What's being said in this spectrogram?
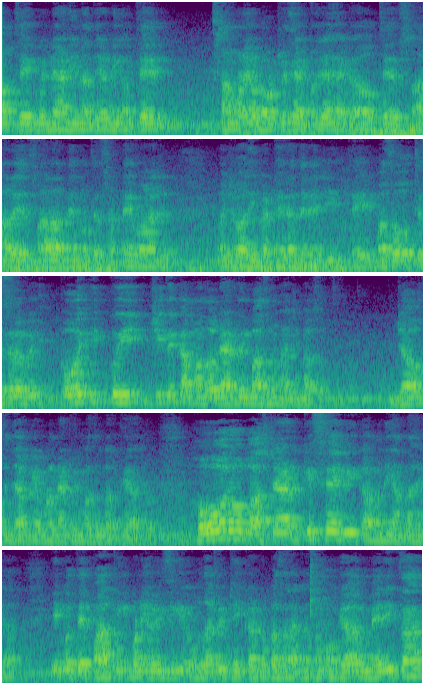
ਉੱਥੇ ਕੋਈ ਲੈਣੀ ਨਾ ਦੇਣੀ, ਉੱਥੇ ਸਾਹਮਣੇ ਉਹ ਲੋਟਰੀ ਸੈਂਟਰ ਜਿਹਾ ਹੈਗਾ, ਉੱਥੇ ਸਾਰੇ ਸਾਰਾ ਦਿਨ ਉੱਥੇ ਸੱਟੇਬਾਜ਼ ਉਹ ਬੈਠੇ ਰਹਿੰਦੇ ਨੇ ਜੀ, ਤੇ ਬਸ ਉਹ ਉੱਥੇ ਸਿਰਫ ਉਹ ਇੱਕੋ ਹੀ ਚੀਜ਼ ਦੇ ਕੰਮ ਆਉਂਦਾ ਲੈਟਰਿੰਗ ਬਾਥਰੂਮ ਹੈ ਜੀ ਬਸ ਉੱਥੇ। ਜਾਓ ਤੇ ਜਾ ਕੇ ਆਪਣਾ ਲੈਟਰਿੰਗ ਬਾਥਰੂਮ ਕਰਕੇ ਆ ਜਾਓ। ਹੋਰ ਉਹ ਬੱਸ ਸਟੈਂਡ ਕਿਸੇ ਵੀ ਕੰਮ ਨਹੀਂ ਆਉਂਦਾ ਹੈਗਾ। ਇੱਕ ਉੱਥੇ ਪਾਰਕਿੰਗ ਬਣੀ ਹੋਈ ਸੀ ਉਹਦਾ ਵੀ ਠੇਕਾ ਟੁਕਾ ਸਾਰਾ ਖਤਮ ਹੋ ਗਿਆ। ਮੇਰੀ ਤਾਂ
